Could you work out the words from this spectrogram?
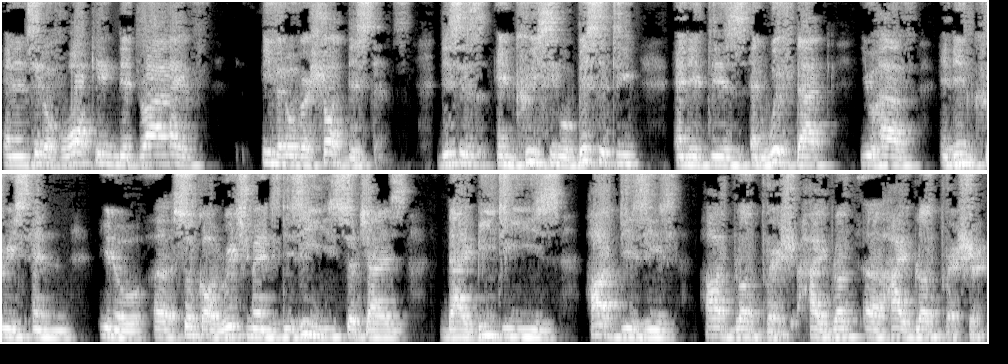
and instead of walking, they drive even over a short distance. This is increasing obesity and it is, and with that, you have an increase in, you know, uh, so-called rich man's disease, such as diabetes, heart disease, high blood pressure, high blood, uh, high blood pressure.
